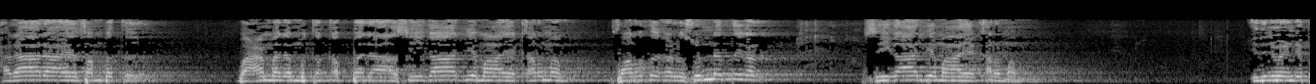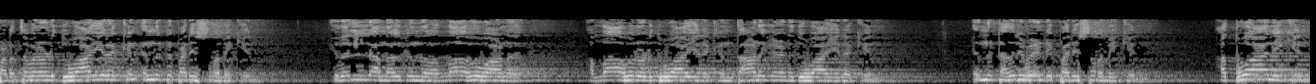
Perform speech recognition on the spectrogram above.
ഹലാലായ സമ്പത്ത്. വാമല മുത്തക്കബല സ്വീകാര്യമായ കർമ്മം ഫർദുകൾ സുന്നത്തുകൾ സ്വീകാര്യമായ കർമ്മം. ഇതിനുവേണ്ടി പടച്ചവനോട് ദുവായിരക്കൻ എന്നിട്ട് പരിശ്രമിക്കൻ. ഇതെല്ലാം നൽകുന്നത് അള്ളാഹുവാണ്. അള്ളാഹുവിനോട് ദുവായിരക്കൻ താണുകേട് ദുവായിരക്കൻ എന്നിട്ട് അതിനുവേണ്ടി പരിശ്രമിക്കൻ. അധ്വാനിക്കൻ.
